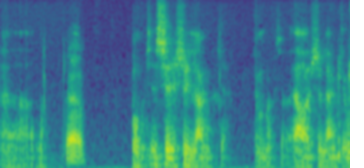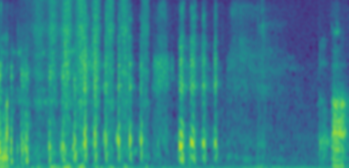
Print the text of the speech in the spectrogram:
Eh, Ja. och Sri, Sri Lanka. Kan man också. Ja, Sri Lanka och Mali. ja.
